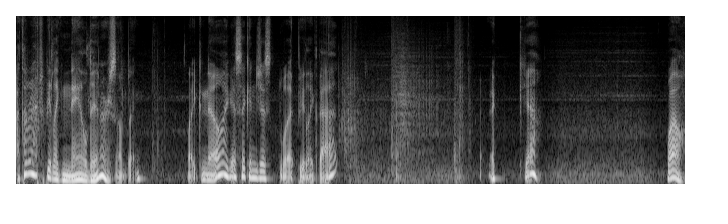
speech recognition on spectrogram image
I thought it'd have to be like nailed in or something. Like, no, I guess I can just, what, be like that? Yeah. Wow.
